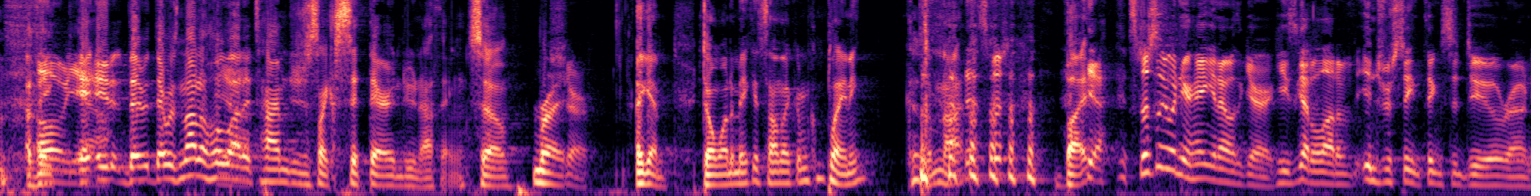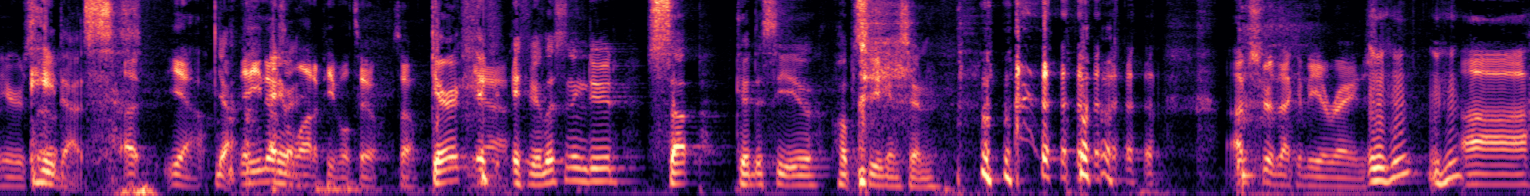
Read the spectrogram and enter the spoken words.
vac- Oh, yeah. it- it- there, there was not a whole lot of time to just like sit there and do nothing. So right. Sure. again, don't want to make it sound like I'm complaining because I'm not. but Yeah, especially when you're hanging out with Garrick. He's got a lot of interesting things to do around here. So, he does. Uh, yeah. Yeah. And he knows Anyway. a lot of people too. So Garrick, yeah. if, if you're listening, dude, sup. Good to see you. Hope to see you again soon. I'm sure that could be arranged. Mm-hmm, Uh,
